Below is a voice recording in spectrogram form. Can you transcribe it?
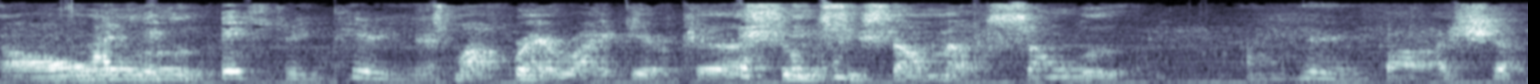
Oh, Like Hood. 55th Street, period. That's my friend right there, cuz. Soon as see something else, on Hood. On Hood. Oh, shut.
